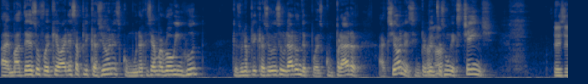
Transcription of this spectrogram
además de eso, fue que varias aplicaciones, como una que se llama Robinhood, que es una aplicación de celular donde puedes comprar acciones, simplemente es un exchange. Sí, sí,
